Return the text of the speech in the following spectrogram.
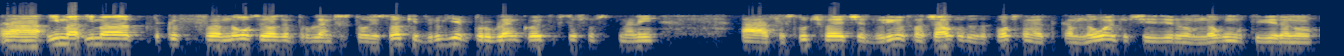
а, има, има такъв много сериозен проблем с този срок и другия проблем, който всъщност нали, а, се случва е, че дори в началото да започнем така много ентусиазирано, много мотивирано,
